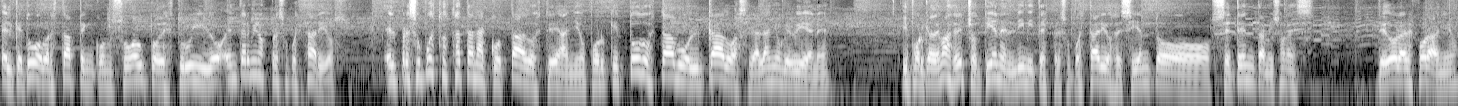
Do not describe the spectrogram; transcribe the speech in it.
el que tuvo Verstappen con su auto destruido en términos presupuestarios. El presupuesto está tan acotado este año porque todo está volcado hacia el año que viene y porque además de hecho tienen límites presupuestarios de 170 millones de dólares por año,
